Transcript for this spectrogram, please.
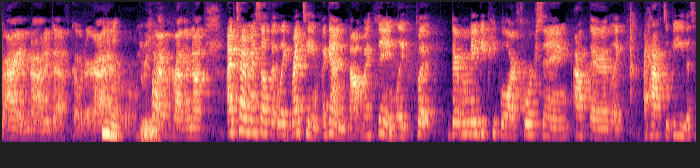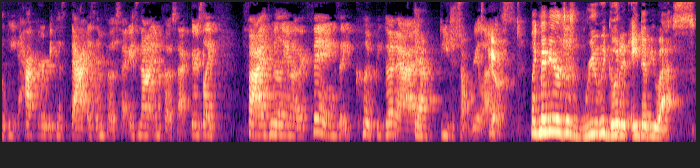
I am not a dev coder. I. Hmm. I mean- I would rather not. I've tried myself at like red team. Again, not my thing. Hmm. Like, but there maybe people are forcing out there like I have to be this elite hacker because that is infosec. It's not infosec. There's like five million other things that you could be good at. Yeah. You just don't realize. Yeah. Like maybe you're just really good at AWS,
